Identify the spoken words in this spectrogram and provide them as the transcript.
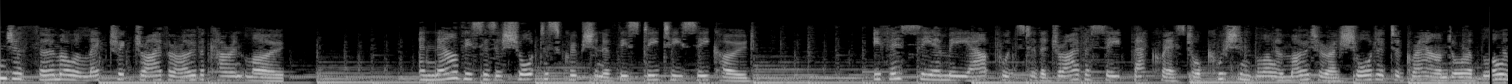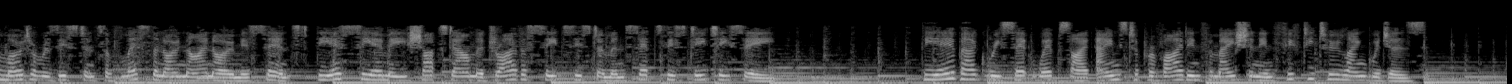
Passenger thermoelectric driver overcurrent low. And now this is a short description of this DTC code. If SCME outputs to the driver seat backrest or cushion blower motor are shorted to ground or a blower motor resistance of less than 0.9 ohm is sensed, the SCME shuts down the driver seat system and sets this DTC. The Airbag Reset website aims to provide information in 52 languages.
